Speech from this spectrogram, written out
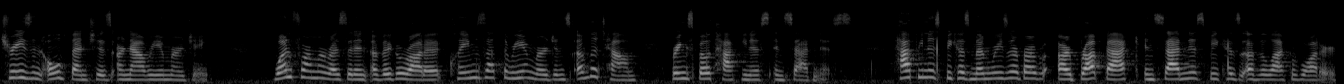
trees, and old benches, are now reemerging. One former resident of Igaratá claims that the reemergence of the town brings both happiness and sadness. Happiness because memories are, are brought back, and sadness because of the lack of water.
